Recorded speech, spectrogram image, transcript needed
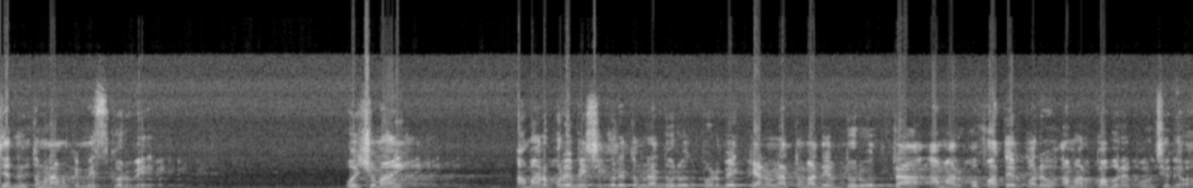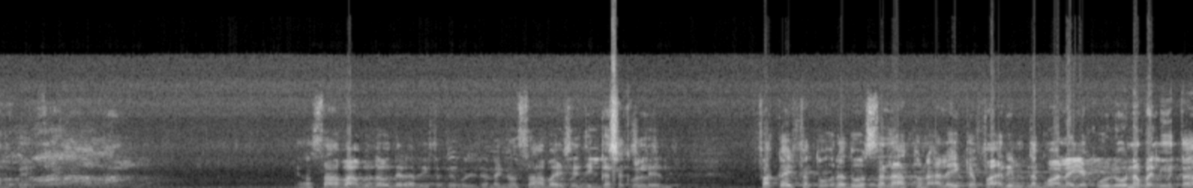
যেদিন তোমরা আমাকে মিস করবে, ওই সময় আমার উপরে বেশি করে তোমরা দরুদ পড়বে, কেননা তোমাদের দরুদটা আমার ওফাতের পরেও আমার কবরে পৌঁছে দেওয়া হবে। এবং সাহাবা আবু দাউদের হাদিস আছে, বলছেন, একজন সাহাবা এসে জিজ্ঞাসা করলেন তুরাদু সালাতুন আলাইকা ফারিম তাকওয়ালা ইয়াকুলুনা বালিতা?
